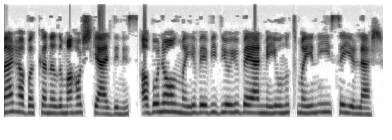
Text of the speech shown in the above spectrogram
Merhaba kanalıma hoş geldiniz. Abone olmayı ve videoyu beğenmeyi unutmayın. İyi seyirler.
